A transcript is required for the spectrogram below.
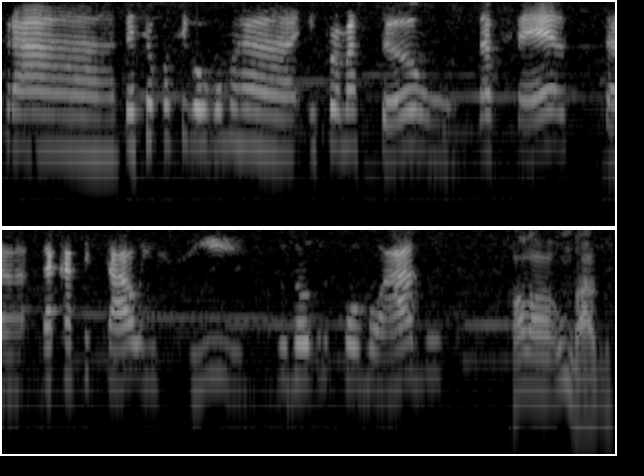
pra ver se eu consigo alguma informação da festa, da capital em si, dos outros povoados. Rola um dado.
